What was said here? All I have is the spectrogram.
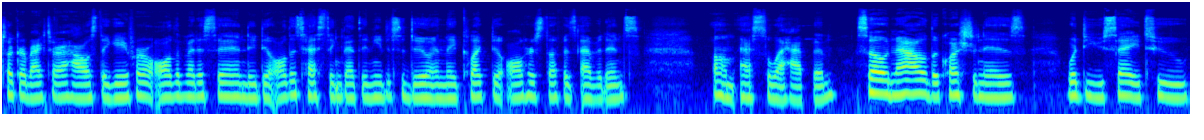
took her back to her house. They gave her all the medicine, they did all the testing that they needed to do, and they collected all her stuff as evidence um, as to what happened. So now the question is, what do you say to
